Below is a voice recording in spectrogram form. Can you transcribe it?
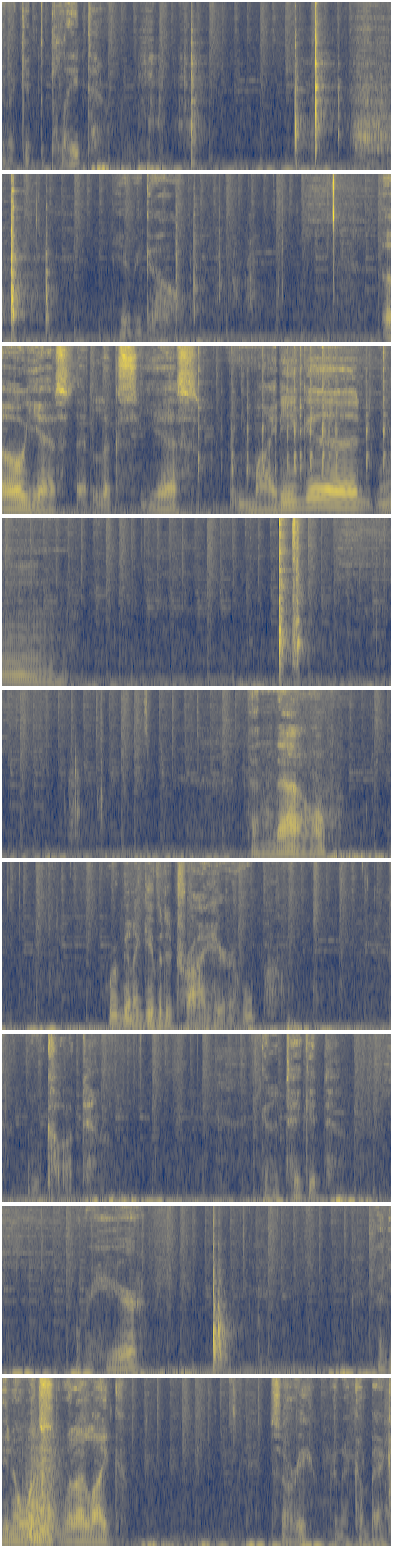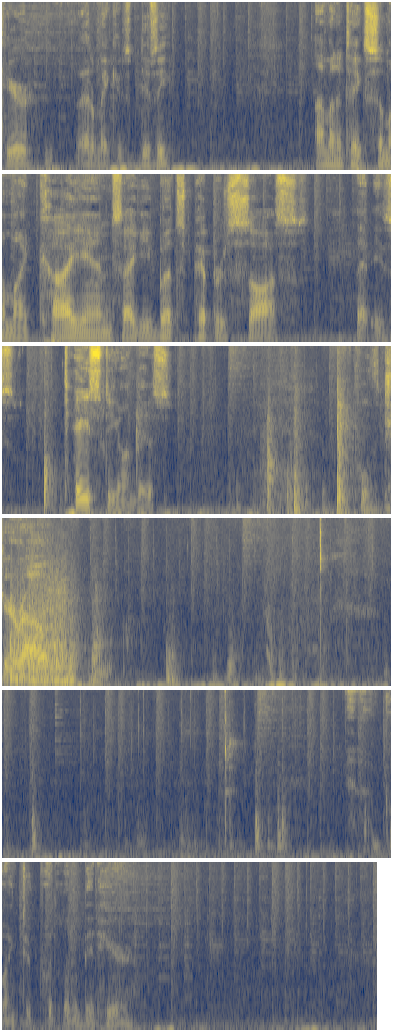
I'm Gonna get the plate. Here we go. Oh yes, that looks, yes, mighty good. Mm. And now we're going to give it a try here. Oop. I'm caught. Going to take it over here. And you know what's what I like? Sorry, gonna come back here. That'll make us dizzy. I'm gonna take some of my cayenne saggy butts pepper sauce. That is tasty on this. Pull the chair out. And I'm going to put a little bit here.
